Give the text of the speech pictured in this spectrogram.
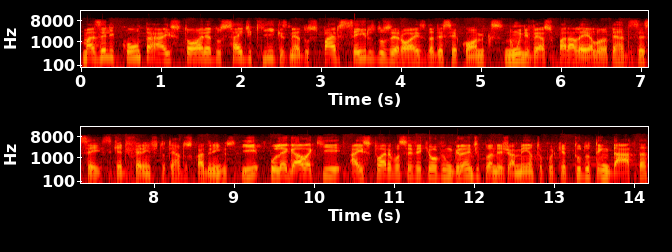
mas ele conta a história dos sidekicks, né, dos parceiros dos heróis da DC Comics num universo paralelo à Terra 16, que é diferente do Terra dos Quadrinhos. E o legal é que a história você vê que houve um grande planejamento, porque tudo tem data,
